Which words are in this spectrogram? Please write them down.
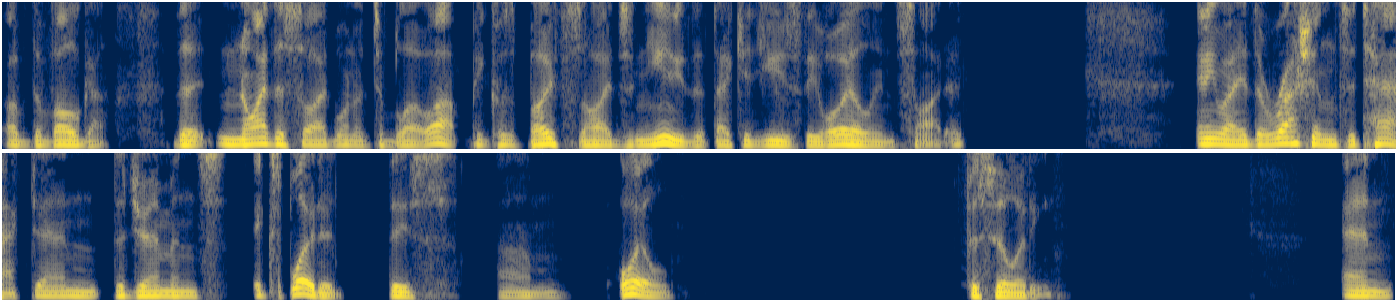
of the Volga that neither side wanted to blow up because both sides knew that they could use the oil inside it. Anyway, the Russians attacked and the Germans exploded this um, oil facility. And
